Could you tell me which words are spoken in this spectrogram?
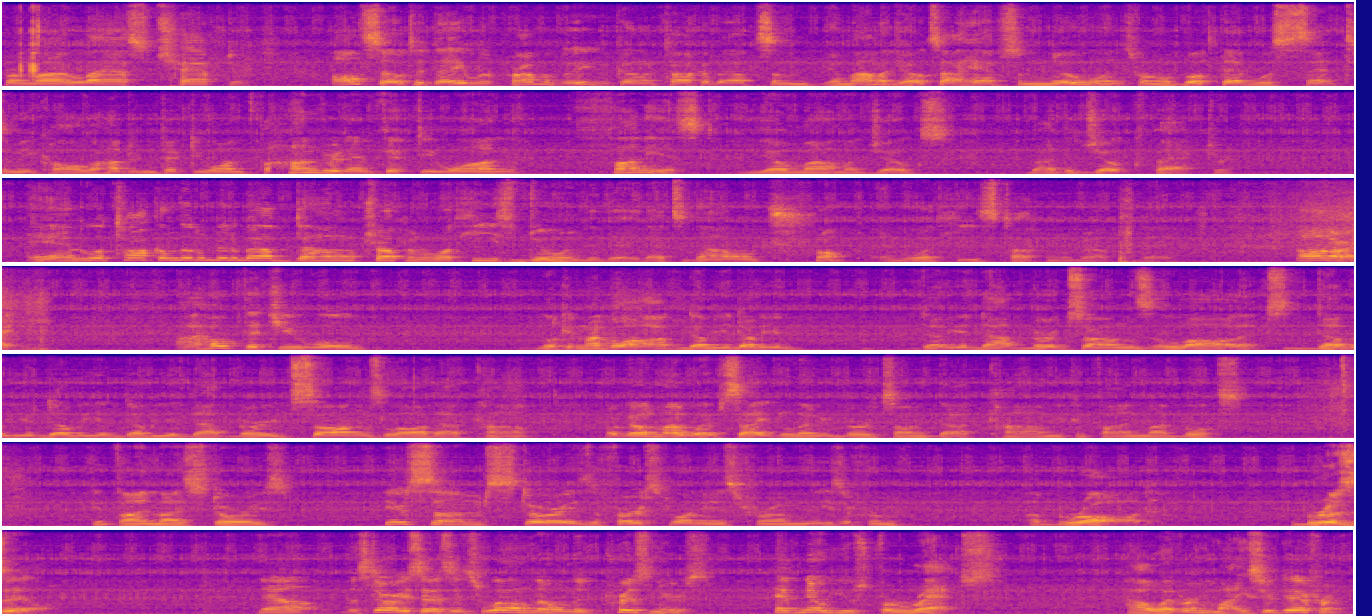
from my last chapter. Also, today we're probably going to talk about some Yo Mama jokes. I have some new ones from a book that was sent to me called 151 151 Funniest Yo Mama Jokes by the Joke Factory. And we'll talk a little bit about Donald Trump and what he's doing today. That's Donald Trump and what he's talking about today. All right. I hope that you will look at my blog, www www.birdsongslaw, that's www.birdsongslaw.com, or go to my website, leonardbirdsong.com. You can find my books, you can find my stories. Here's some stories. The first one is from, these are from abroad, Brazil. Now, the story says it's well known that prisoners have no use for rats. However, mice are different.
